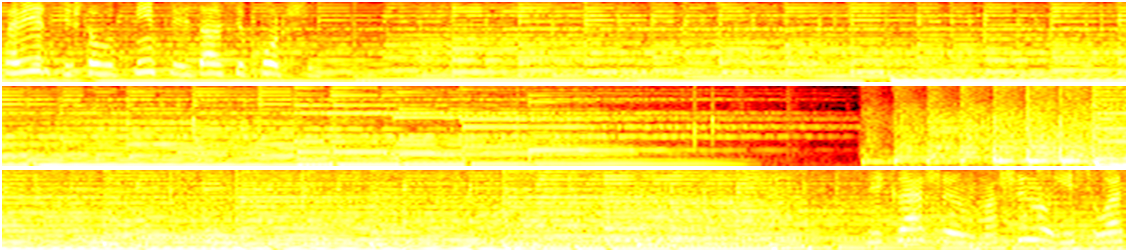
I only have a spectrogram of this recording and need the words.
Проверьте, чтобы к ней привязался поршень. Перекрашиваем машину, если у вас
